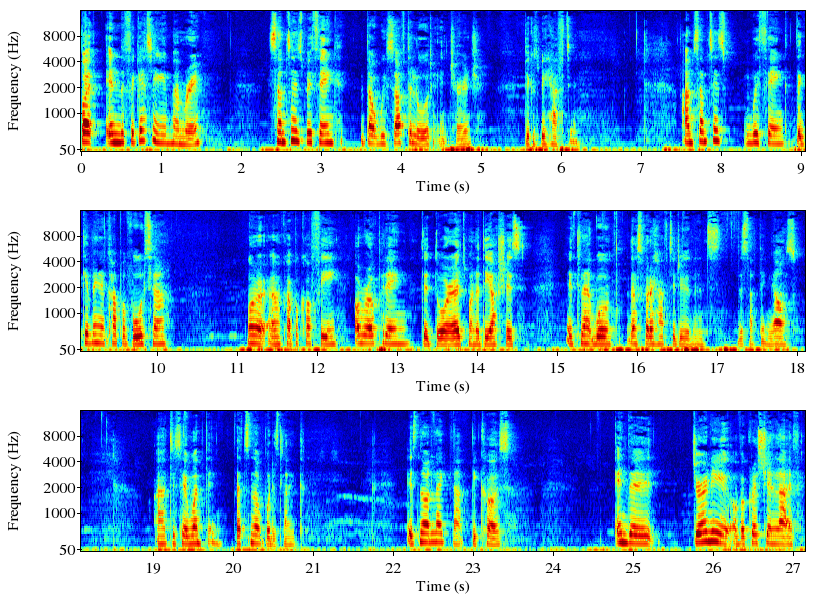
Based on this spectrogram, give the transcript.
But in the forgetting of memory, sometimes we think that we serve the Lord in church because we have to. And sometimes we think that giving a cup of water or a cup of coffee or opening the door as one of the ushers, it's like, well, that's what I have to do. There's, there's nothing else. I have to say one thing that's not what it's like. It's not like that because in the journey of a Christian life,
